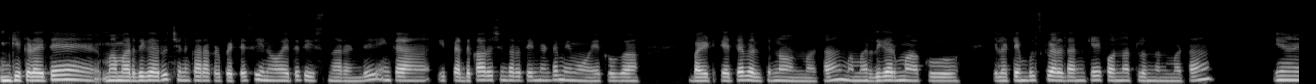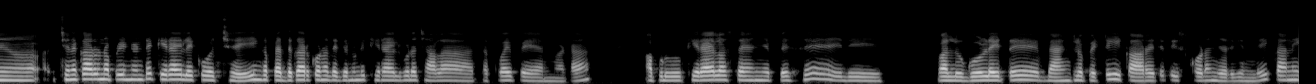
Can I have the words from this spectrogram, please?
ఇంకిక్కడైతే మా మరిది గారు చిన్న కారు అక్కడ పెట్టేసి ఇనోవా అయితే తీస్తున్నారండి. ఇంకా ఈ పెద్ద కారు వచ్చిన తర్వాత ఏంటంటే మేము ఎక్కువగా బయటకైతే వెళ్తున్నాం అనమాట. మా మరిది గారు మాకు ఇలా టెంపుల్స్‌కి వెళ్ళడానికే కొన్నట్లుందనమాట. చిన్న కారు ఉన్నప్పుడు ఏంటంటే కిరాయిలు ఎక్కువ వచ్చాయి ఇంకా పెద్ద కారు కొన్న దగ్గర నుండి కిరాయిలు కూడా చాలా తక్కువైపోయాయి అనమాట అప్పుడు కిరాయిలు వస్తాయని చెప్పేసి ఇది వాళ్ళు గోల్డ్ అయితే బ్యాంక్‌లో పెట్టి ఈ కార్ అయితే తీసుకోవడం జరిగింది. కానీ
